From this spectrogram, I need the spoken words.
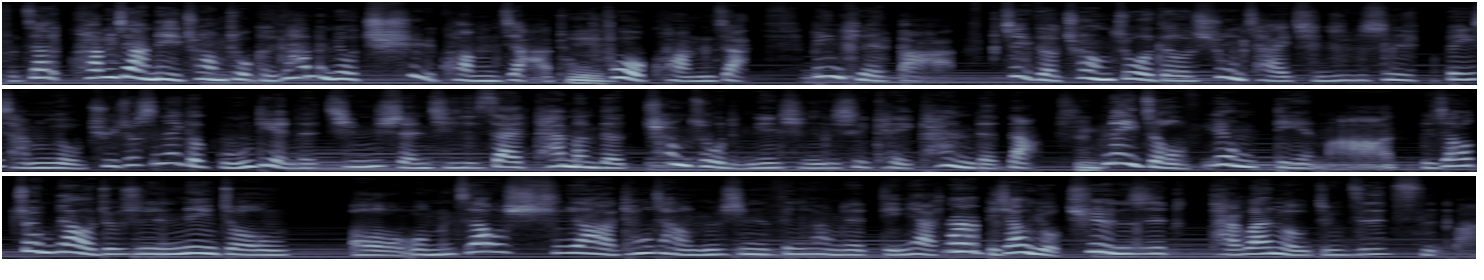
不在框架内创作，可是他们又去框架、突破框架，并且把这个创作的素材其实是非常有趣，就是那个古典的精神，其实在他们的创作里面其实是可以看得到那种用点啊，比较重要就是那种。哦，我们知道诗啊，通常就是非常的典雅。那比较有趣的就是台湾有竹枝词嘛。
